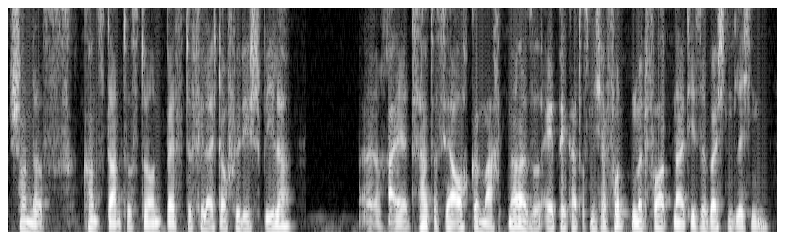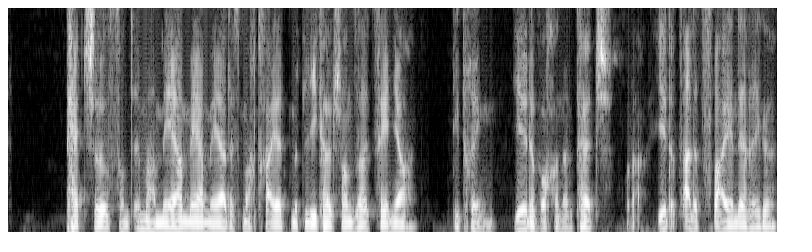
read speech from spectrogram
schon das konstanteste und beste vielleicht auch für die Spieler. Äh, Riot hat es ja auch gemacht, ne? Also Epic hat es nicht erfunden mit Fortnite, diese wöchentlichen Patches und immer mehr, mehr, mehr. Das macht Riot mit League halt schon seit zehn Jahren. Die bringen jede Woche einen Patch oder jede, alle zwei in der Regel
